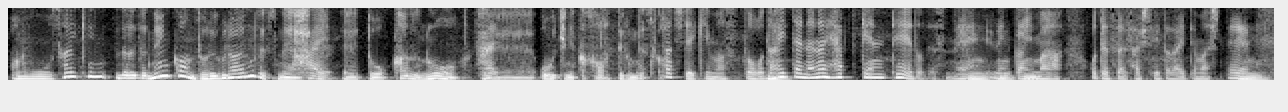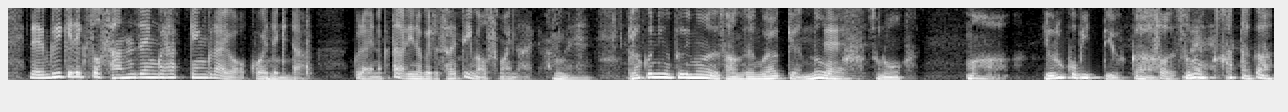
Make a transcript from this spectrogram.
あの、最近、大体年間どれぐらいのですね、はい、えっ、と、数の、はい、えー、お家に関わってるんですか？形でいきますと、大体700件程度ですね、うん、年間今、お手伝いさせていただいてまして、うん、で、累計でいくと3500件ぐらいを超えてきた、ぐらいの方がリノベルされて今お住まいになられてますね。うん、逆に言うと今まで3500件の、ええ、その、まあ、喜びっていうか、そ、ね、その方が、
